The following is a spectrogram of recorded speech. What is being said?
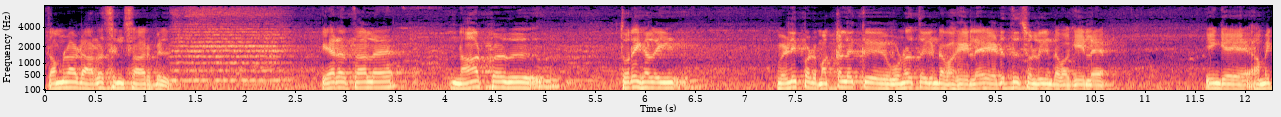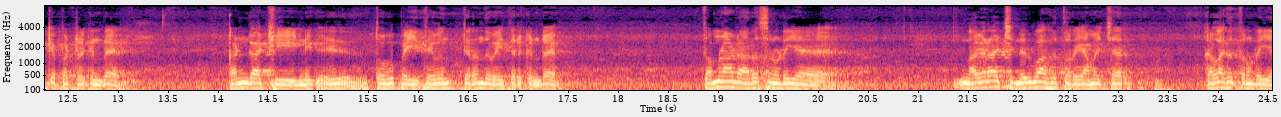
தமிழ்நாடு அரசின் சார்பில் ஏறத்தாழ நாற்பது துறைகளை வெளிப்பட மக்களுக்கு உணர்த்துகின்ற வகையில் எடுத்து சொல்லுகின்ற வகையில் இங்கே அமைக்கப்பட்டிருக்கின்ற கண்காட்சி நிக- தொகுப்பை திறந்- திறந்து வைத்திருக்கின்ற தமிழ்நாடு அரசனுடைய நகராட்சி நிர்வாகத்துறை அமைச்சர் கழகத்தினுடைய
